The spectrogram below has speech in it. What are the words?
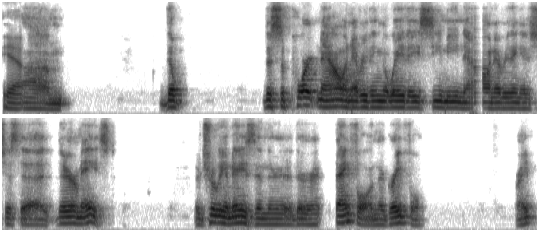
Yeah. Um, the the support now and everything, the way they see me now and everything, is just uh, they're amazed. They're truly amazed and they're they're thankful and they're grateful, right?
